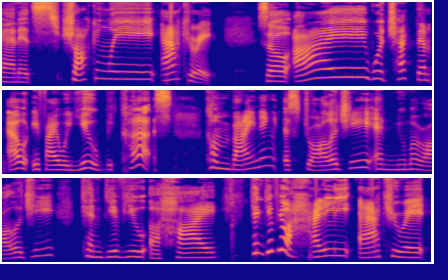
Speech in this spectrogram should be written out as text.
and it's shockingly accurate. So I would check them out if I were you because combining astrology and numerology can give you a high can give you a highly accurate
